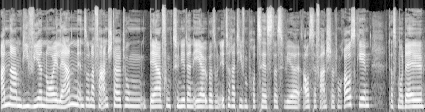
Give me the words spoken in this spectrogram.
Annahmen, die wir neu lernen in so einer Veranstaltung, der funktioniert dann eher über so einen iterativen Prozess, dass wir aus der Veranstaltung rausgehen, das Modell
